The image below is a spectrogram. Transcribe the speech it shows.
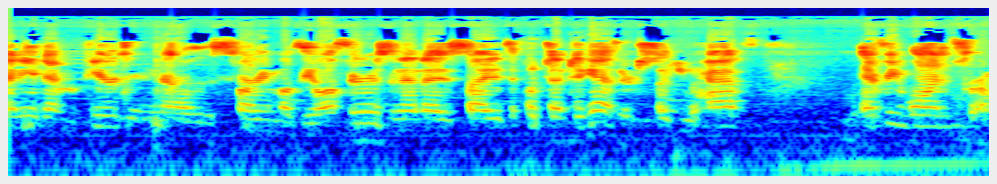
many of them appeared in the Sfarim of the authors, and then I decided to put them together. So you have everyone from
